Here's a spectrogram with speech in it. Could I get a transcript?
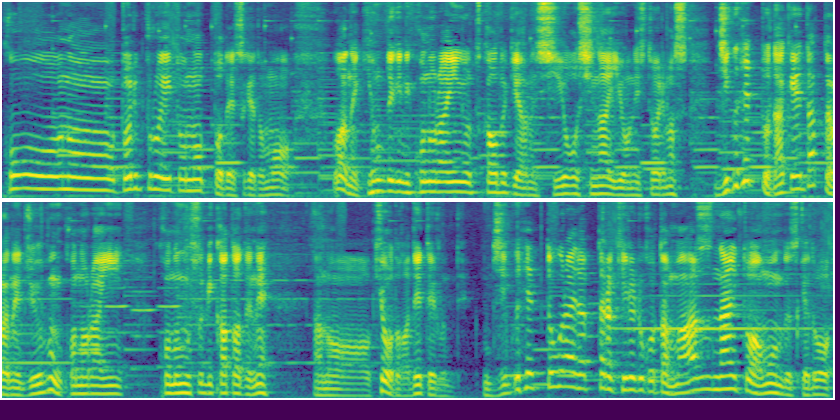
このトリプルエイトノットですけどもはね基本的にこのラインを使う時はね使用しないようにしております。ジグヘッドだけだったらね十分このラインこの結び方でねあのー強度が出てるんで。ジグヘッドぐらいだったら切れることはまずないとは思うんですけど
